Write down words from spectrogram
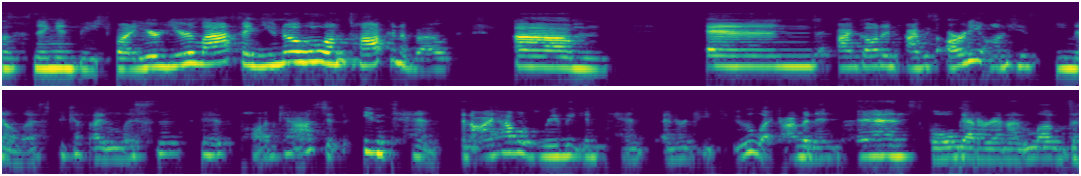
listening in Beachbody, you're you're laughing. You know who I'm talking about. Um, and I got in, I was already on his email list because I listened to his podcast. It's intense. And I have a really intense energy too. Like I'm an intense goal getter and I love the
